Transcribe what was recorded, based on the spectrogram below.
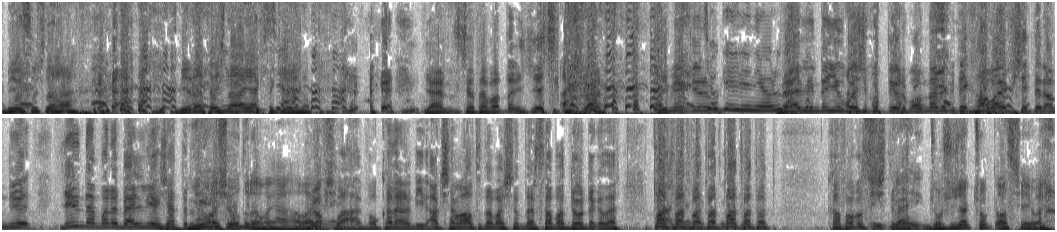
bir suç daha. bir ateş daha yaktık yayına. Yalnız çatafatlar ikiye çıktı şu an. Yemin ediyorum. Çok eğleniyoruz. Berlin'de yılbaşı kutluyorum. Onlar da bir tek havai fişekten anlıyor. Yeniden bana Berlin'i yaşattınız. Yılbaşı odur ama ya. Havai Yok fişek. be abi o kadar da değil. Akşam 6'da başladılar sabah 4'e kadar. Pat pat pat pat pat pat pat. Kafamız şişti be. Yani coşacak çok az şey var.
